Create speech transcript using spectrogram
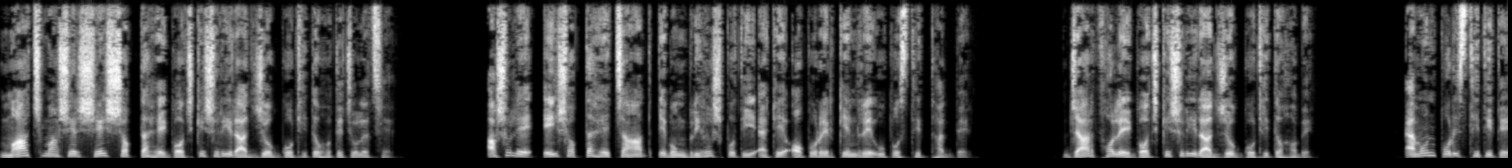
মার্চ মাসের শেষ সপ্তাহে গজকেশরী রাজযোগ গঠিত হতে চলেছে। আসলে, এই সপ্তাহে চাঁদ এবং বৃহস্পতি একে অপরের কেন্দ্রে উপস্থিত থাকবে, যার ফলে গজকেশরী রাজযোগ গঠিত হবে। এমন পরিস্থিতিতে,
